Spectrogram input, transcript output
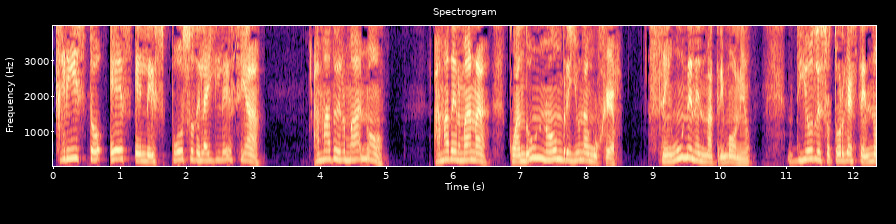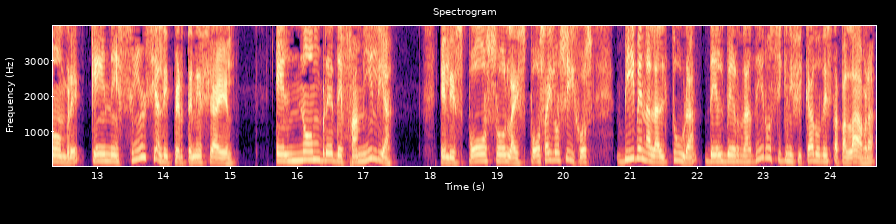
Cristo es el esposo de la iglesia. Amado hermano, amada hermana, cuando un hombre y una mujer se unen en matrimonio, Dios les otorga este nombre que en esencia le pertenece a Él el nombre de familia. El esposo, la esposa y los hijos viven a la altura del verdadero significado de esta palabra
